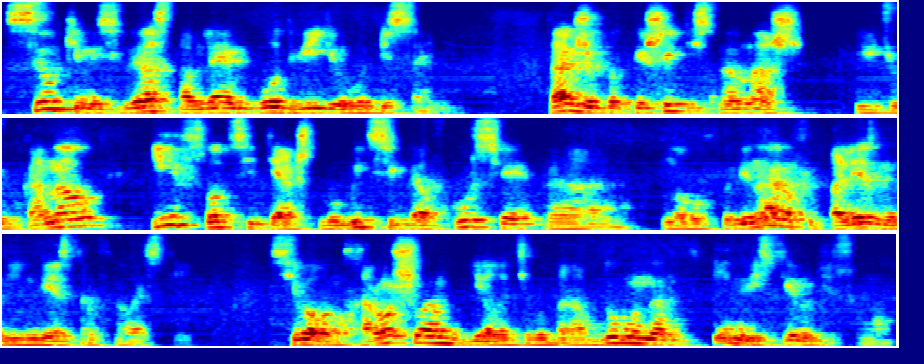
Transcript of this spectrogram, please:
Ссылки мы всегда оставляем под видео в описании. Также подпишитесь на наш YouTube-канал и в соцсетях, чтобы быть всегда в курсе э, новых вебинаров и полезных для инвесторов новостей. Всего вам хорошего, делайте выбор обдуманно и инвестируйте с умом.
